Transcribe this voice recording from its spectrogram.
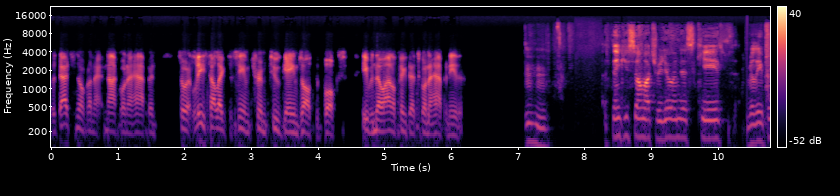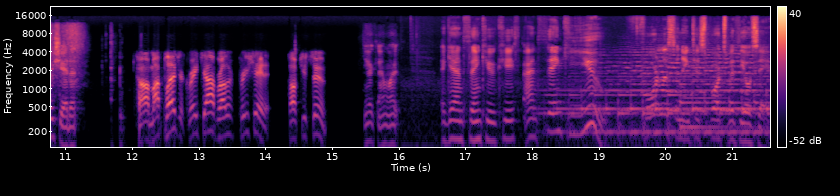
But that's not going to not going to happen. So at least I like to see them trim two games off the books, even though I don't think that's going to happen either. Mm-hmm. Thank you so much for doing this, Keith. Really appreciate it. Uh, my pleasure. Great job, brother. Appreciate it. Talk to you soon. Yeah, can't wait. Again, thank you, Keith, and thank you for listening to Sports with Yosef.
